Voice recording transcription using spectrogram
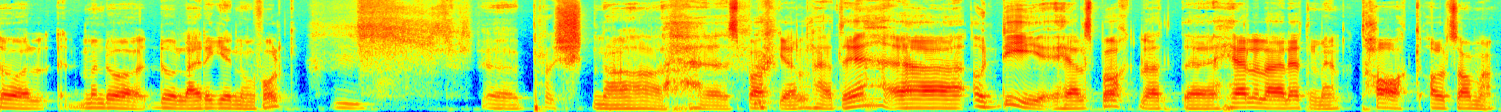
Da, men da, da leide jeg inn noen folk. Uh, Prishna eh, Sparkel heter de. Uh, og de helsparklet uh, hele leiligheten min, tak, alt sammen.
